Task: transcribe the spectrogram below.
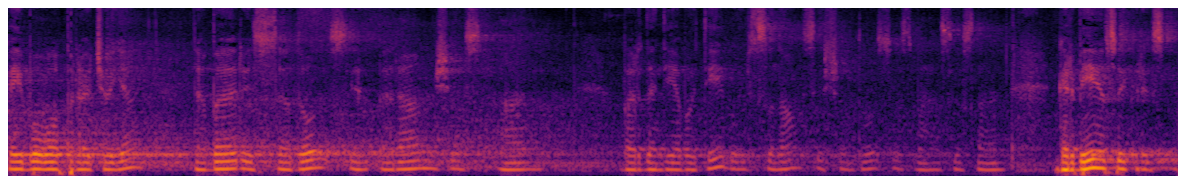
kai buvo pradžioje, dabar visados ir per amžius. Amen. Vardant Dievo Tėvų ir Sūnaus ir Šventosios Dvasios. Amen. Garbėjus į Kristų.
